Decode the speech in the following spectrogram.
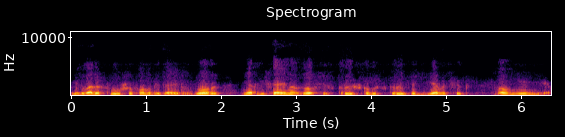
Едва дослушав, он убегает в горы, не отвечая на зов сестры, чтобы скрыть от девочек волнение.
